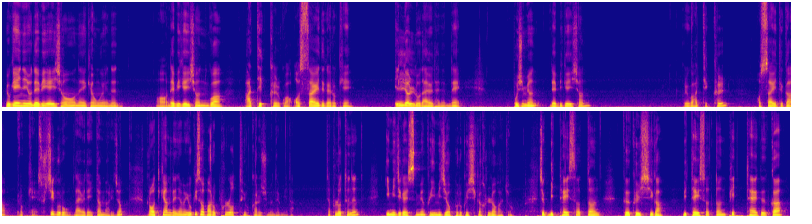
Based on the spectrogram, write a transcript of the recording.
여기에 있는 이 내비게이션의 경우에는 어, 내비게이션과 article과 aside가 이렇게 일렬로 나열되는데 보시면 내비게이션 그리고 article, aside가 이렇게 수직으로 나열되어 있단 말이죠. 그럼 어떻게 하면 되냐면 여기서 바로 float 효과를 주면 됩니다. 자, float는 이미지가 있으면 그 이미지 옆으로 글씨가 흘러가죠. 즉 밑에 있었던 그 글씨가 밑에 있었던 p 태그가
